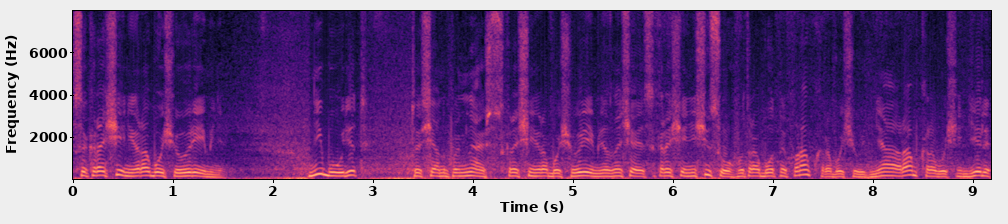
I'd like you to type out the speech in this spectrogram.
сокращение рабочего времени не будет. То есть я напоминаю, что сокращение рабочего времени означает сокращение часов, отработанных в рамках рабочего дня, рамках рабочей недели,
